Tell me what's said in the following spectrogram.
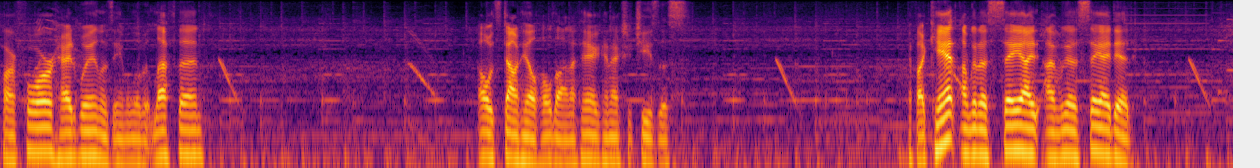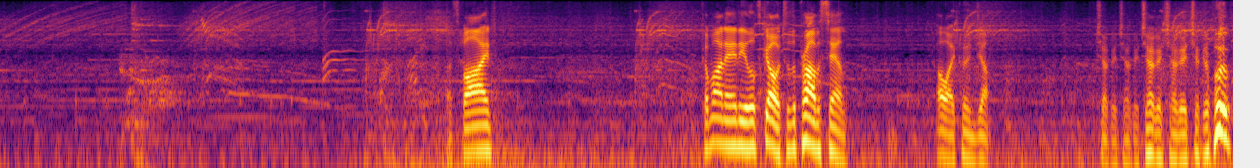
Par four, headwind. Let's aim a little bit left then. Oh, it's downhill. Hold on. I think I can actually cheese this. If I can't, I'm gonna say I I'm gonna say I did. That's fine. Come on, Andy. Let's go to the promised land. Oh, I couldn't jump. Chugga chugga chugga chugga chugga poop.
